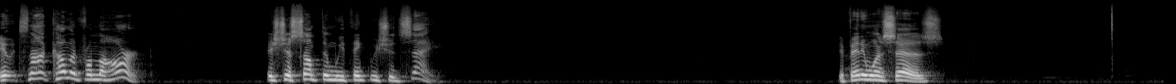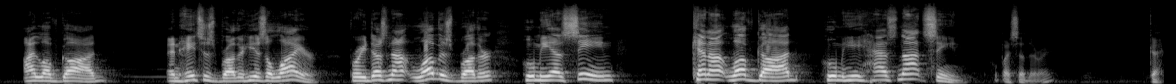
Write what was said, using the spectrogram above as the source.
it's not coming from the heart. It's just something we think we should say. If anyone says, I love God, and hates his brother, he is a liar. For he does not love his brother whom he has seen, cannot love God whom he has not seen. Hope I said that right. Okay.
